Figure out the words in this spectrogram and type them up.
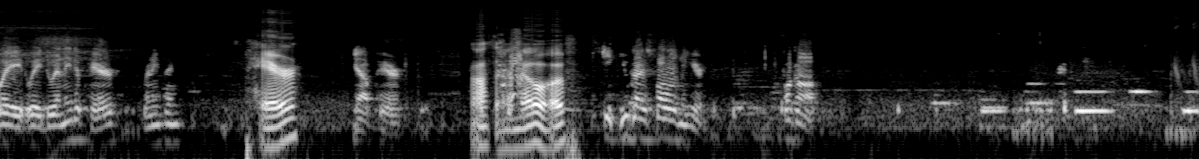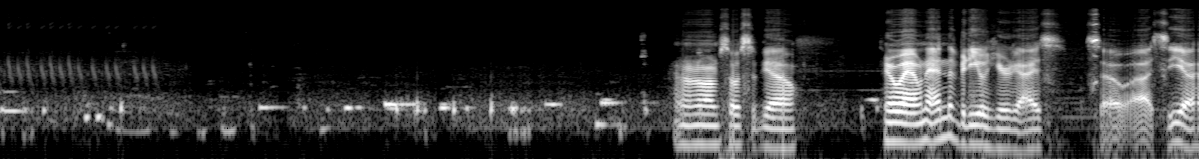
Wait, wait. Do I need a pear for anything? Pear? Yeah, pear. Not that I know of. You guys follow me here. Fuck off. I don't know where I'm supposed to go. Wait, I'm gonna end the video here, guys. So, uh, see ya.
